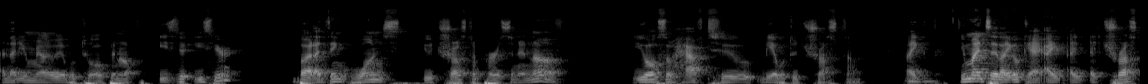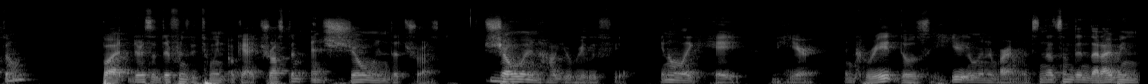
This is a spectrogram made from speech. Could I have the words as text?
and that you may be able to open up easier. easier. But I think once you trust a person enough, you also have to be able to trust them. Like, you might say, like, okay, I, I, I trust them, but there's a difference between, okay, I trust them and showing the trust, mm. showing how you really feel. You know, like, hey, I'm here, and create those healing environments. And that's something that I've been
